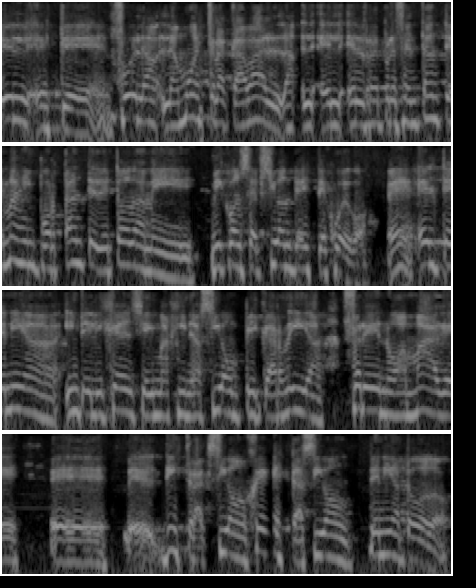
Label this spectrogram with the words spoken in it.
él este, fue la, muestra cabal, la, el, el, representante más importante de toda mi, mi concepción de este juego. ¿eh? Él tenía inteligencia, imaginación, picardía, freno, amague, eh, eh, distracción, gestación, tenía todo.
